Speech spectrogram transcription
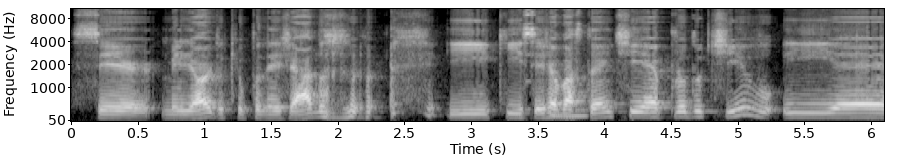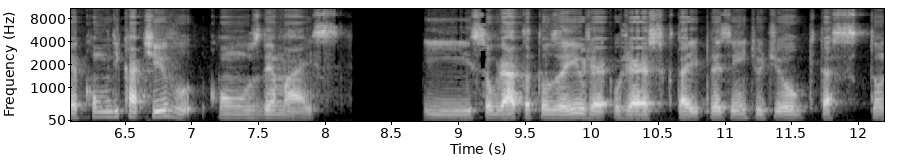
ser melhor do que o planejado e que seja uhum. bastante é, produtivo e é, comunicativo com os demais. E sou grato a todos aí, o Gerson que está aí presente, o Diogo que tá, estão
